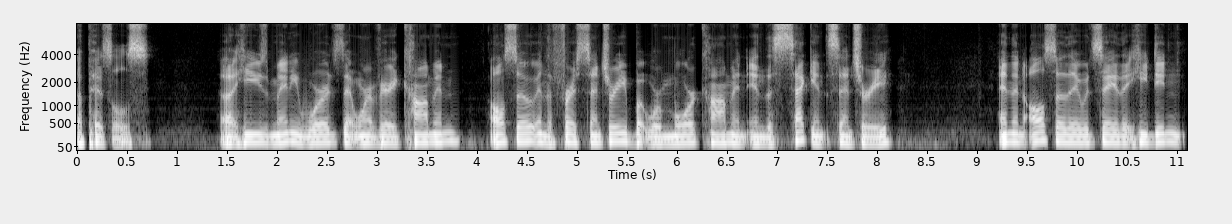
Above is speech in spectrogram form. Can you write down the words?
epistles. Uh, he used many words that weren't very common also in the first century, but were more common in the second century. And then also they would say that he didn't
